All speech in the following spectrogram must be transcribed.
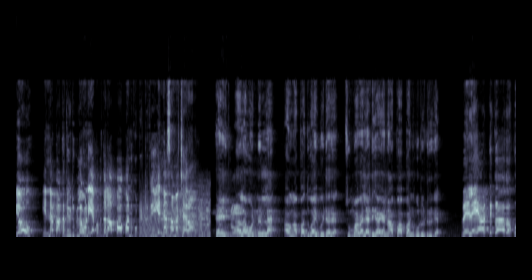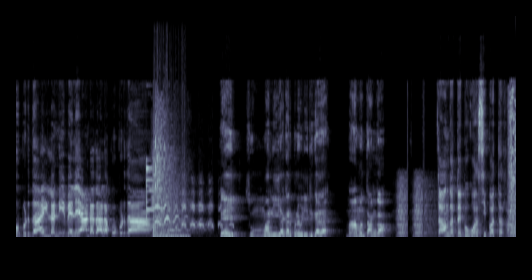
யோ என்ன பக்கத்து வீட்டுக்குள்ள உன்னை எப்ப பார்த்தாலும் அப்பா அப்பான்னு கூப்பிட்டு இருக்கு? என்ன சமாச்சாரம்? ஏய் அதெல்லாம் ஒன்றும் இல்லை. அவங்க அப்பா துபாய் போயிட்டாரு. சும்மா விளையாட்டுக்காக என்ன அப்பா அப்பான்னு கூப்பிட்டு இருக்க. விளையாட்டுக்காக கூப்பிடுதா? இல்ல நீ விளையாண்டதால கூப்பிடுதா? ஏய் சும்மா நீயா கற்பனை பண்ணிட்டு இருக்காத. மாமன் தங்கம். தங்கத்தை இப்ப உரசி பார்த்துடுறான்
